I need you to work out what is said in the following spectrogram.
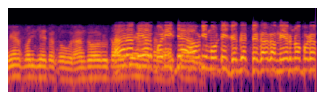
મેળ પડી જાય તો કહું રાંધવાવાળું તો તારા પડી જાય આવડી મોટી જગત છે કાકા મેર નો પડે.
